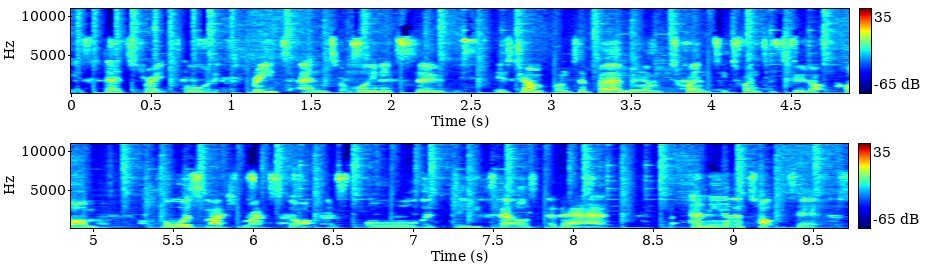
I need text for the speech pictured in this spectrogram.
it's dead straightforward. It's free to enter. All you need to do is jump onto birmingham2022.com forward slash mascot and all the details are there. But any other top tips,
